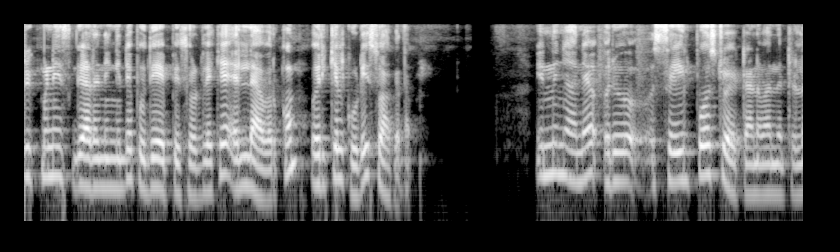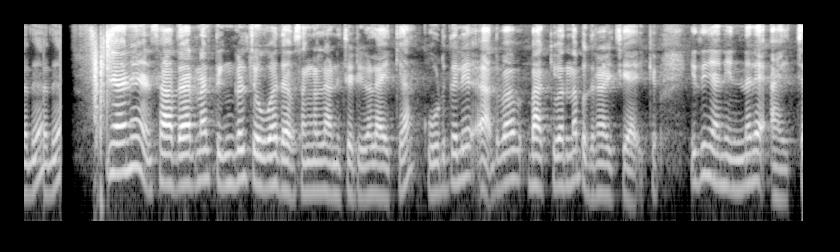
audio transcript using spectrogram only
രുക്മിണീസ് ഗാർഡനിങ്ങിന്റെ പുതിയ എപ്പിസോഡിലേക്ക് എല്ലാവർക്കും ഒരിക്കൽ കൂടി സ്വാഗതം. ഇന്ന് ഞാൻ ഒരു സെയിൽ പോസ്റ്റുമായിട്ടാണ് വന്നിട്ടുള്ളത്. ഞാൻ സാധാരണ തിങ്കൾ ചൊവ്വ ദിവസങ്ങളിലാണ് ചെടികൾ അയക്കുക കൂടുതൽ അഥവാ ബാക്കി വന്ന ബുധനാഴ്ച അയക്കും ഇത് ഞാൻ ഇന്നലെ അയച്ച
